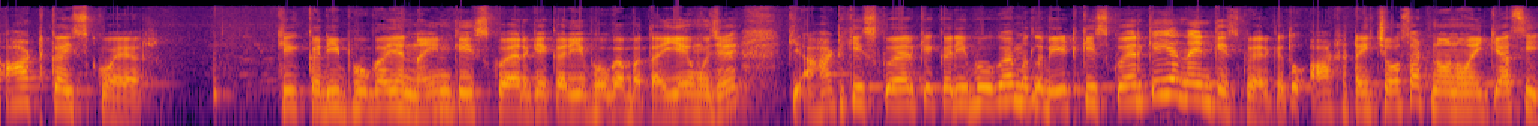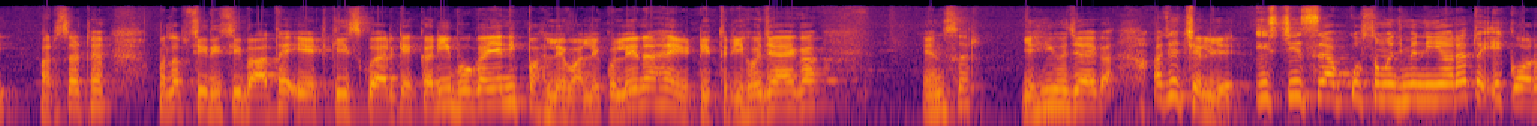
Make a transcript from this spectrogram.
आठ का स्क्वायर के करीब होगा या नाइन के स्क्वायर के करीब होगा, बताइए मुझे कि आठ के स्क्वायर के करीब होगा मतलब एट के स्क्वायर के या नाइन के स्क्वायर के? तो आठ अठाई चौसठ, नौ नौ इक्यासी, अड़सठ है। मतलब सीधी सी बात है, एट के स्क्वायर के करीब होगा, यानी पहले वाले को लेना है, एटी थ्री हो जाएगा। आंसर यही हो जाएगा। अच्छा चलिए, इस चीज़ से आपको समझ में नहीं आ रहा है तो एक और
